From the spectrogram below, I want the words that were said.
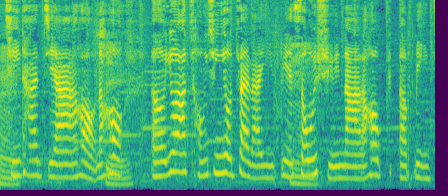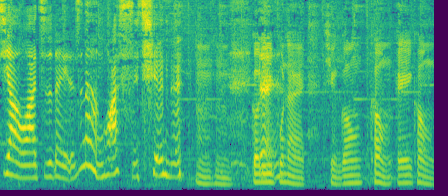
嗯其他家哈、然后。呃，又要重新又再来一遍嗯。搜寻啊，然后呃比较啊之类的，真的很花时间呢。嗯嗯，嗰对你本来想讲可能 A 可能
